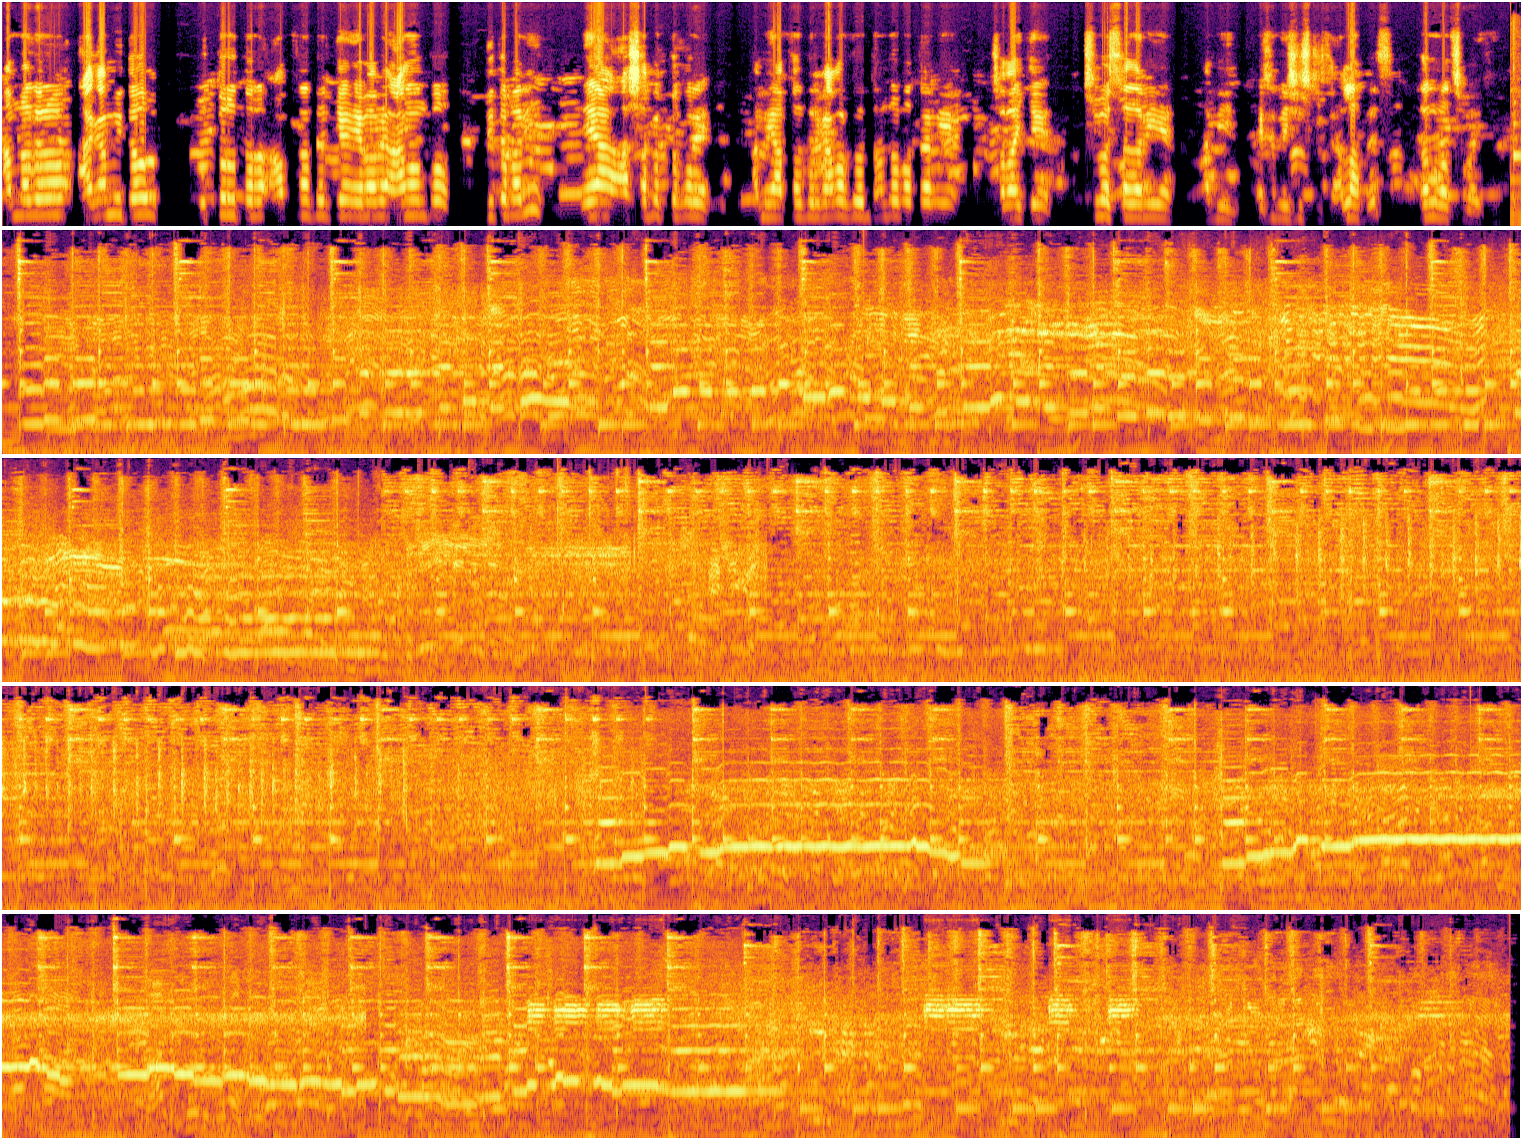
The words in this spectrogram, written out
আমরা যেন আগামীতেও উত্তরোত্তর আপনাদেরকে এভাবে আনন্দ দিতে পারি, এ আশা ব্যক্ত করে আমি আপনাদেরকে আবার ধন্যবাদ জানিয়ে সবাইকে শুভেচ্ছা জানিয়ে আমি এখানে শেষ করছি। আল্লাহ হাফেজ। ধন্যবাদ সবাইকে।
